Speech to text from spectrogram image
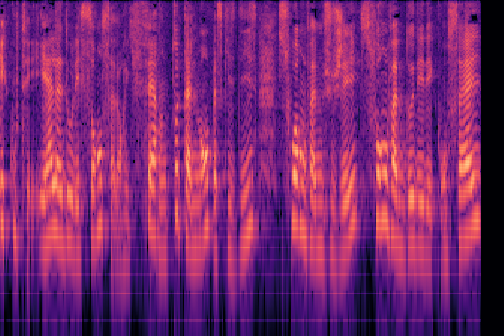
écouté. Et à l'adolescence, alors ils ferment totalement parce qu'ils se disent soit on va me juger, soit on va me donner des conseils,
